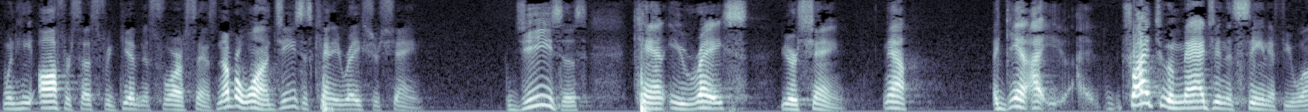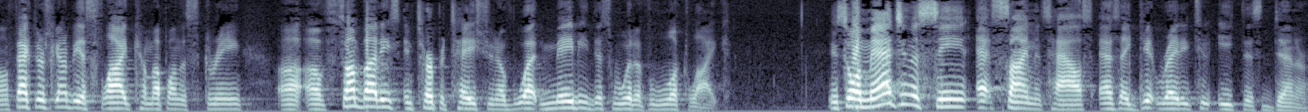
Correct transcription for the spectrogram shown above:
when he offers us forgiveness for our sins. Number one, Jesus can erase your shame. Jesus can erase your shame. Now, again, I, I try to imagine the scene, if you will. In fact, there's going to be a slide come up on the screen uh, of somebody's interpretation of what maybe this would have looked like. And so imagine the scene at Simon's house as they get ready to eat this dinner.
